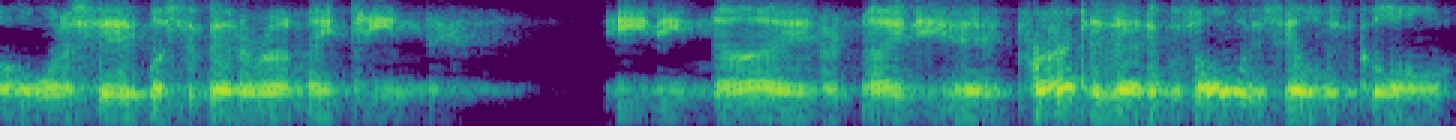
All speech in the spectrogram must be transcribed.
I want to say it must have been around 1989 or 90. Prior to that, it was always held in Cologne.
